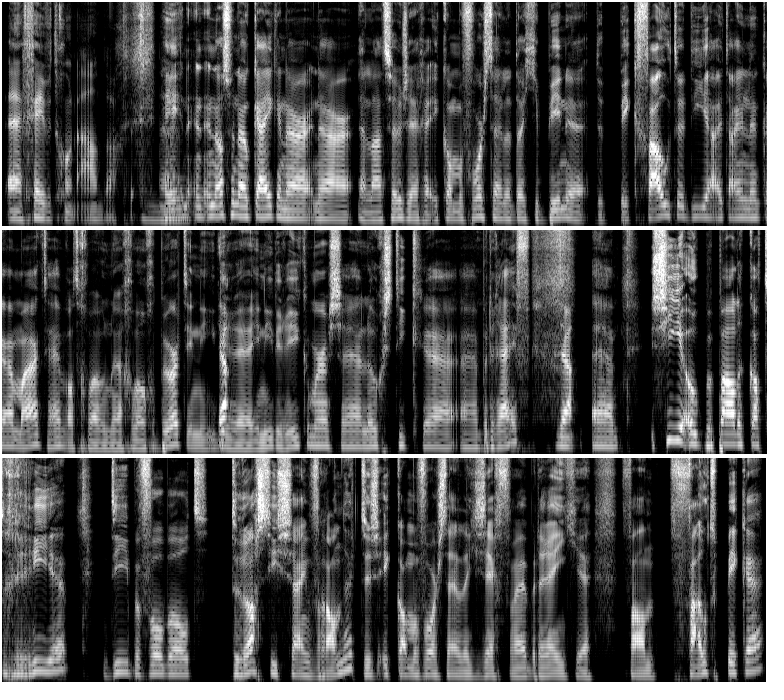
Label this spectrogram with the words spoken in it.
En geef het gewoon aandacht. En, Hey, eh, en, als we nou kijken naar, naar nou, laat zo zeggen, ik kan me voorstellen dat je binnen de pikfouten die je uiteindelijk eh, maakt, hè, wat gewoon, eh, gewoon gebeurt in iedere, in ieder e-commerce eh, logistiek eh, eh, bedrijf, Ja. eh, zie je ook bepaalde categorieën die bijvoorbeeld drastisch zijn veranderd. Dus ik kan me voorstellen dat je zegt van we hebben er eentje van fout pikken.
